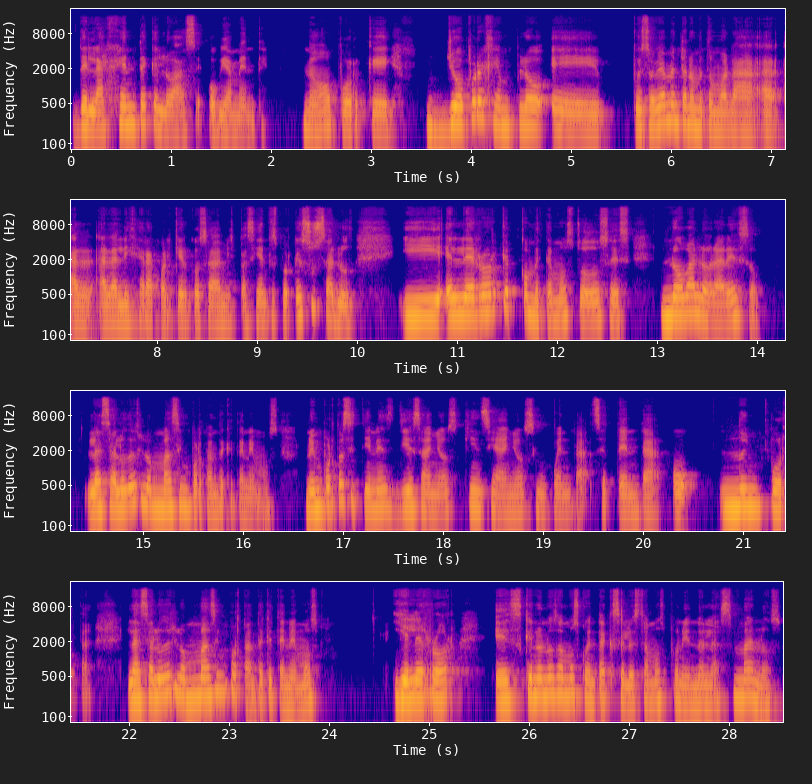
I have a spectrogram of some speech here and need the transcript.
de la gente que lo hace, obviamente, ¿no? Porque yo, por ejemplo, eh, pues obviamente no me tomo a, a, la ligera cualquier cosa de mis pacientes porque es su salud. Y el error que cometemos todos es no valorar eso. La salud es lo más importante que tenemos. No importa si tienes 10 años, 15 años, 50, 70 o no importa. La salud es lo más importante que tenemos y el error es que no nos damos cuenta que se lo estamos poniendo en las manos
